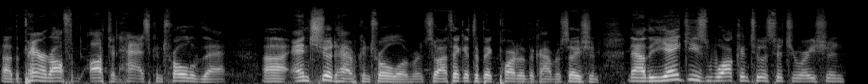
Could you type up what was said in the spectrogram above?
Uh, the parent often often has control of that uh, and should have control over it. So I think it's a big part of the conversation. Now, the Yankees walk into a situation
